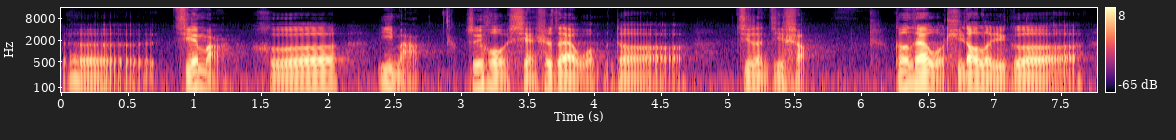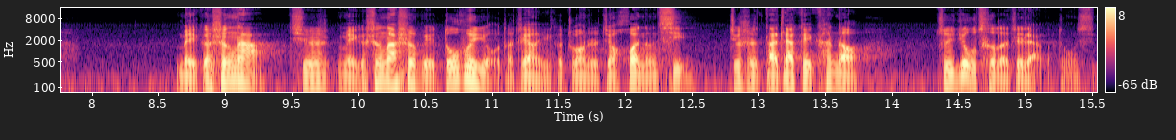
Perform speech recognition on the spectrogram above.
呃解码和译码，最后显示在我们的计算机上。刚才我提到了一个每个声呐，其实每个声呐设备都会有的这样一个装置，叫换能器，就是大家可以看到最右侧的这两个东西。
